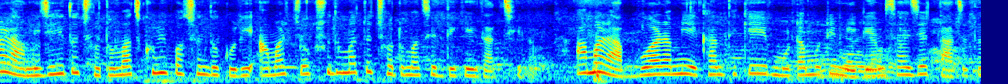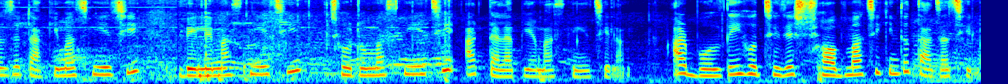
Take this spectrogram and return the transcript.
আর আমি যেহেতু ছোট মাছ খুবই পছন্দ করি আমার চোখ শুধুমাত্র ছোট মাছের দিকেই যাচ্ছিল। আমার আব্বু আর আমি এখান থেকে মোটামুটি মিডিয়াম সাইজের তাজা তাজা টাকি মাছ নিয়েছি বেলে মাছ নিয়েছি ছোট মাছ নিয়েছি আর তেলাপিয়া মাছ নিয়েছিলাম। আর বলতেই হচ্ছে যে সব মাছই কিন্তু তাজা ছিল।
